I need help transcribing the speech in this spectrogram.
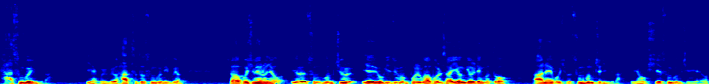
다 순금입니다. 예, 그리고 요 하트도 순금이고요. 자, 보시면은요, 이 순금줄, 예, 여기 지금 볼과 볼 사이 연결된 것도 안에 보시면 순금줄입니다. 역시 순금줄이에요.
